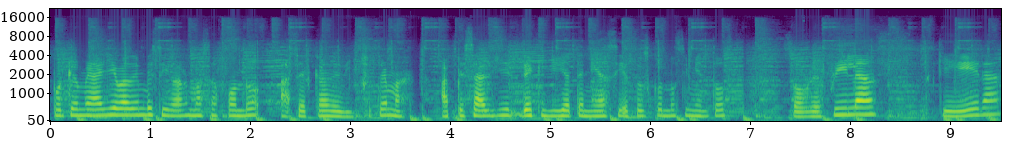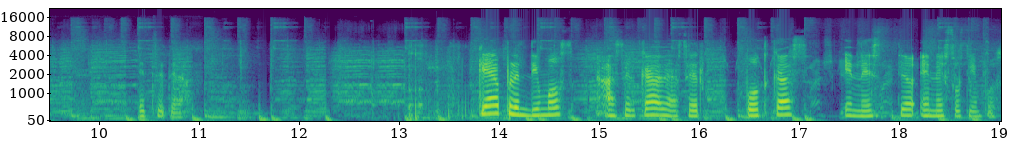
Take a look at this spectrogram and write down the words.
porque me ha llevado a investigar más a fondo acerca de dicho tema, a pesar de que yo ya tenía ciertos conocimientos sobre freelance, qué era etcétera. ¿Qué aprendimos acerca de hacer podcast en, este, en estos tiempos?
